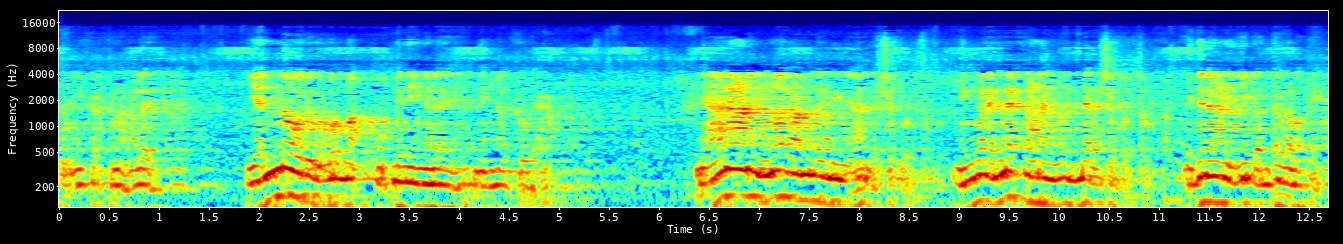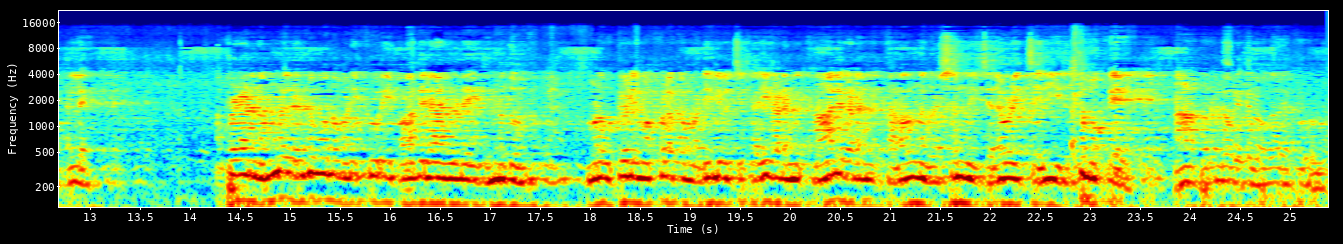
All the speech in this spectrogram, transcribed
കുടുങ്ങിക്കിടക്കുന്ന ആൾ. എന്ന ഒരു ഓർമ്മ മുഗ്മിനീങ്ങളെ നിങ്ങൾക്ക് വേണം. ഞാനാണ് നിങ്ങളെ കാണുന്നതെങ്കിൽ ഞാൻ രക്ഷപ്പെടുത്തും. നിങ്ങൾ എന്നെ കാണുന്നത് എന്നെ രക്ഷപ്പെടുത്തും ഇതിനാണ് ഈ ബന്ധങ്ങളൊക്കെ അല്ലേ? അപ്പോഴാണ് നമ്മൾ രണ്ടു മൂന്ന് മണിക്കൂർ ഈ പാതിരാളുടെ ഇരുന്നതും നമ്മുടെ കുട്ടികളെയും മക്കളൊക്കെ മടിയിൽ വെച്ച് കൈ കടഞ്ഞ് കാൽ കടങ്ങ് തളർന്ന് വിശന്ന് ചെലവഴിച്ച ഈ ഇരുത്തമൊക്കെ നാളെ പരലോകത്ത് ഉപകാരപ്പെടുന്നു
